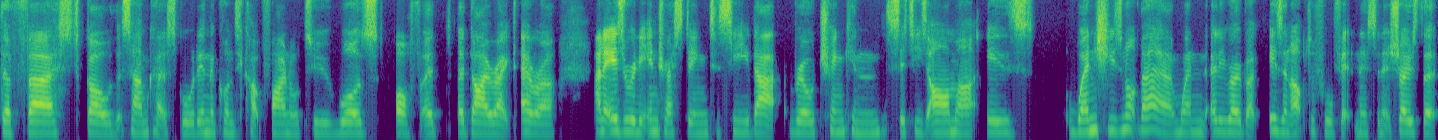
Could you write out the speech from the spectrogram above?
the first goal that Sam Kerr scored in the Conti Cup final too was off a, a, direct error. And it is really interesting to see that real chink in City's armour is when she's not there and when Ellie Roebuck isn't up to full fitness. And it shows that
